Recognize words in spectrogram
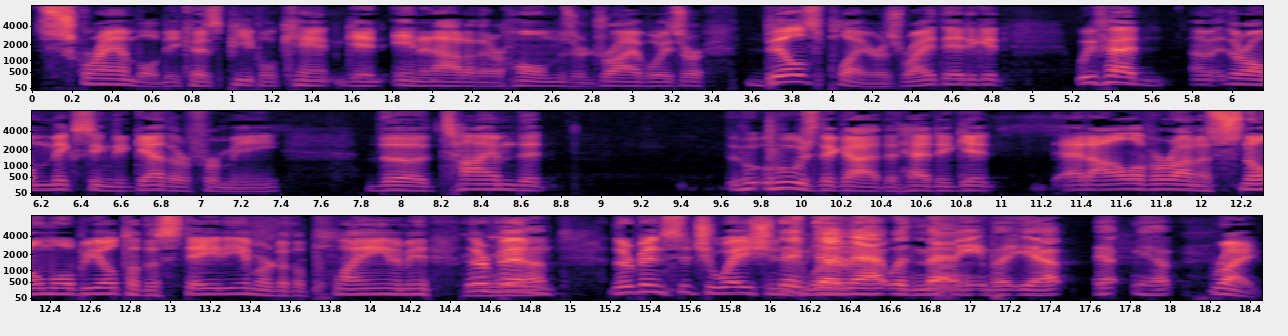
scramble because people can't get in and out of their homes or driveways or Bills players, right? They had to get. We've had. They're all mixing together for me. The time that who, who was the guy that had to get Ed Oliver on a snowmobile to the stadium or to the plane? I mean, there've Yeah. been there've been situations They've where done that with many, but yep, yep, yep. right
